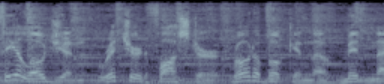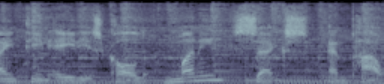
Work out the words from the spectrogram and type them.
Theologian Richard Foster wrote a book in the mid 1980s called Money, Sex, and Power.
